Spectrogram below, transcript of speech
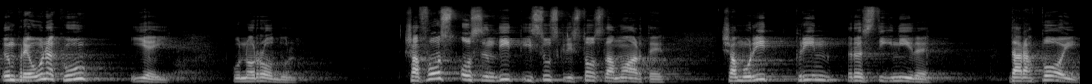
împreună cu ei, cu norodul. Și a fost osândit Iisus Hristos la moarte și a murit prin răstignire. Dar apoi,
